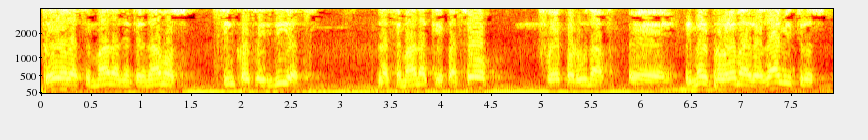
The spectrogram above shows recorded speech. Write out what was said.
Todas las semanas entrenamos cinco o seis días. La semana que pasó fue por una, eh, primero el problema de los árbitros,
